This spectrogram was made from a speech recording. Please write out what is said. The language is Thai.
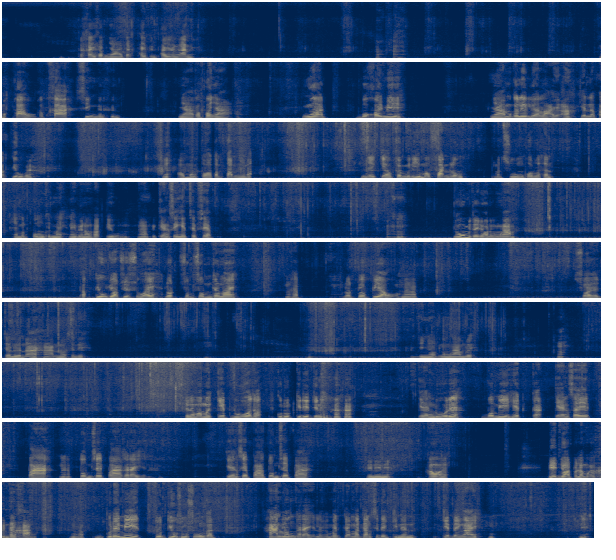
จะใครครับยาจะไผเป็นไผในงานนี่หมกเผาวกับคาซิ่งกันขึ้นหยากับพ่อหยางวดบ่ค่อยมีหยามันก็เลยเหลือหลายอะเห็นแล้วพักติ้วไปเนี่ยเอามองต่อต่ำๆนี่เนาะยายเกี่ยวแฟมิลี่มาฟันลง มันสูงโพดว่าท่าน ให้มันปงขึ้นไหมในพี่น้องพักติวนะไปแกงเส้นเฮ็ดแซ่บๆโอ้มีแต่ยอดงามๆผักติ้วยอดสวยๆรสสมๆจังหน่อยนะครับรสเปรี้ยวๆนะครับช่วยเจริญอาหารเนาะสินดิจะหยอดงามๆเลย แต่ว่ามาเก็บดูเถอะกุดุดกิดิดอยู่นี่ แกงดูเด้บ่มีเห็ดกะแกงใส่ปลานะครับ ต้มใส่ปลาก็ได้นะครับแกงใส่ปลาต้มใส่ปลานี่นี่นี่เขาอะเด็ดยอดไปแล้วมันก็ขึ้นทั้งขางนี่ครับผู้ใดมีต้นติ้วสูงสูงๆกับห้านลงก็ได้แล้วมันจะมันจังสิได้กินนั่นเก็บได้ง่ายนี่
